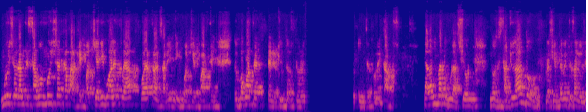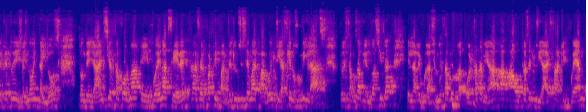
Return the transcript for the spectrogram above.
Muy seguramente estamos muy cerca para que cualquier igual pueda, pueda transar en cualquier parte. Entonces vamos a tener que interconectarnos. Ya la misma regulación nos está ayudando. Recientemente salió el decreto 1692, donde ya en cierta forma eh, pueden acceder a ser participantes de un sistema de pago de entidades que no son vigiladas. Entonces estamos abriendo así la, en la regulación, está abriendo la puerta también a, otras entidades para que puedan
